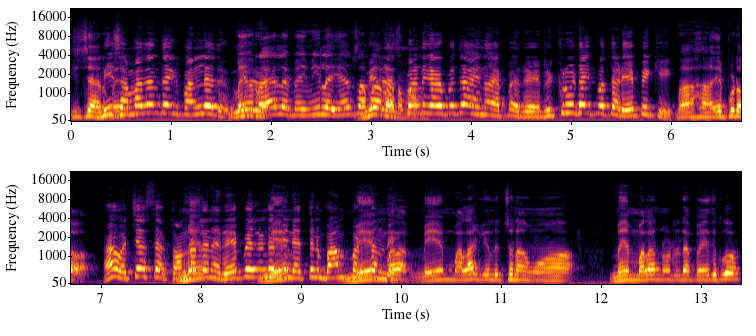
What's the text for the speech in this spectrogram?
ఇచ్చారు మీ సమాధానంతో ఇక పని లేదు. మేము రాయలే మేము ఇలా ఏం సమాధానం రెస్పాండ్ కాకపోతే ఆయన రిక్రూట్ అయిపోతాడు ఏపీకి. ఎప్పుడో? ఆ, వచ్చేస్తారు తొందరలోనే. మీ మేం- నెత్తిన బాంబు మేము పడుతుంది. మేము మళ్ళా గెలుచున్నాము. మేము మళ్ళా నూట డెబ్బై ఐదుకు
